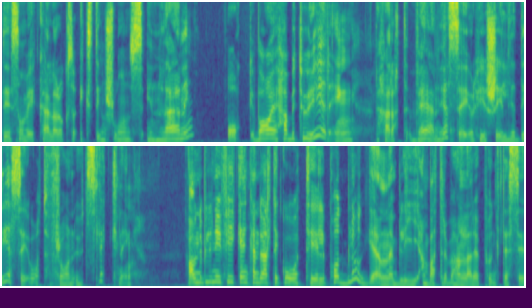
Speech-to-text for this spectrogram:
det som vi kallar också extinktionsinlärning. Och vad är habituering? Det här att vänja sig och hur skiljer det sig åt från utsläckning? Ja, om du blir nyfiken kan du alltid gå till poddbloggen bliambattrebehandlare.se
